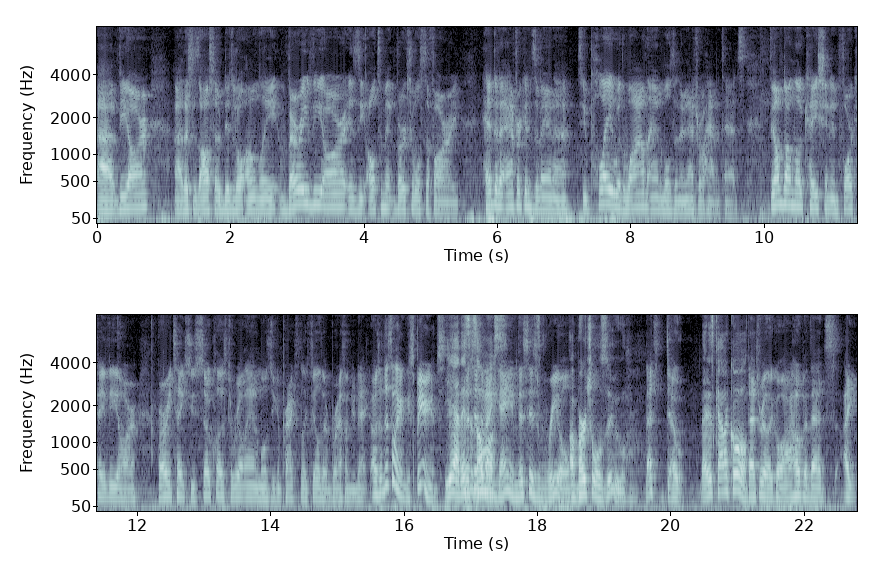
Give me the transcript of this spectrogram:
uh, VR. Uh, this is also digital only. Virry VR is the ultimate virtual safari. Head to the African savannah to play with wild animals in their natural habitats. Filmed on location in 4K VR, Virry takes you so close to real animals you can practically feel their breath on your neck. Oh, so this is like an experience. Yeah, this is isn't almost- a game. This is real. a virtual zoo. That's dope. That is kind of cool. That's really cool. I hope that that's I.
